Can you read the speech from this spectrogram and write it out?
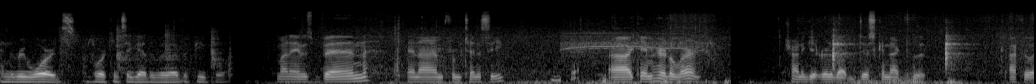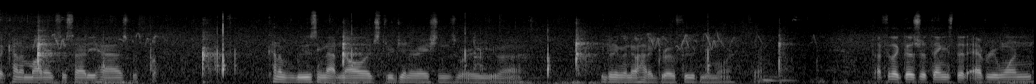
and the rewards of working together with other people. My name is Ben, and I'm from Tennessee. Uh, I came here to learn, trying to get rid of that disconnect that I feel like kind of modern society has with kind of losing that knowledge through generations where you, uh, you don't even know how to grow food anymore. So I feel like those are things that everyone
